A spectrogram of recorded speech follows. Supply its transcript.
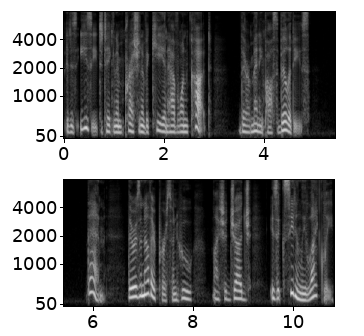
It is easy to take an impression of a key and have one cut. There are many possibilities. Then there is another person who, I should judge, is exceedingly likely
